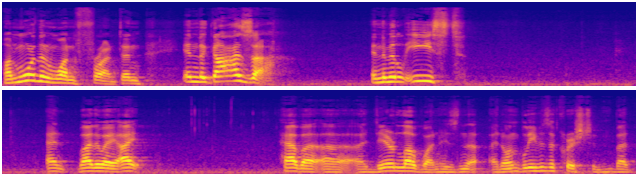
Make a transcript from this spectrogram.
on more than one front, and in the Gaza, in the Middle East. And by the way, I have a, a, a dear loved one who's not, I don't believe he's a Christian, but,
